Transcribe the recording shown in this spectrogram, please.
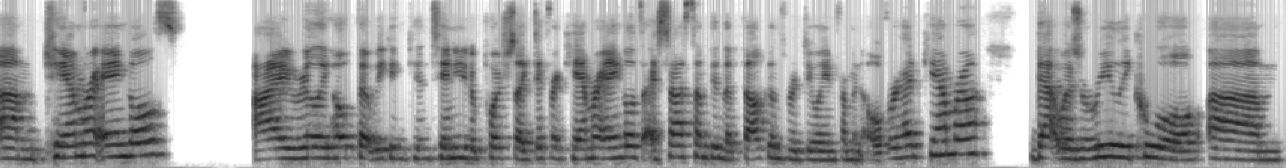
Um, camera angles. I really hope that we can continue to push like different camera angles. I saw something the Falcons were doing from an overhead camera that was really cool um,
